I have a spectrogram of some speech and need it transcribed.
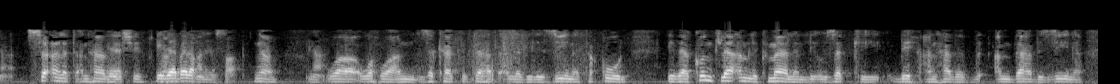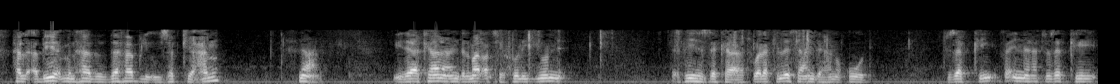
نعم. سألت عن هذا يا شيخ إذا نعم. بلغ النصاب نعم. نعم وهو عن زكاة الذهب الذي للزينة تقول إذا كنت لا أملك مالا لأزكي به عن هذا عن ذهب الزينة هل أبيع من هذا الذهب لأزكي عنه؟ نعم. إذا كان عند المرأة حلي فيه الزكاة ولكن ليس عندها نقود تزكي فإنها تزكي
